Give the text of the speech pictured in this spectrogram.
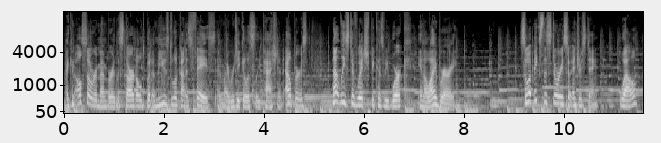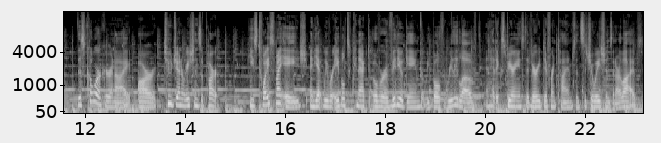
I can also remember the startled but amused look on his face and my ridiculously passionate outburst, not least of which because we work in a library. So, what makes this story so interesting? Well, this coworker and I are two generations apart. He's twice my age, and yet we were able to connect over a video game that we both really loved and had experienced at very different times and situations in our lives.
